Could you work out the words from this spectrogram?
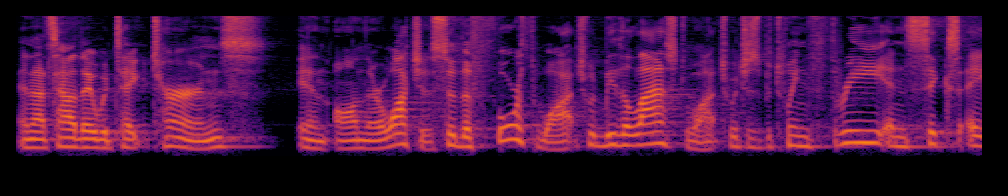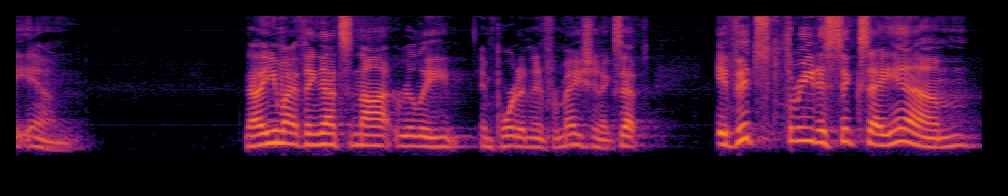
And that's how they would take turns in, on their watches. So the fourth watch would be the last watch, which is between 3 and 6 a.m. Now, you might think that's not really important information, except if it's 3 to 6 a.m.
